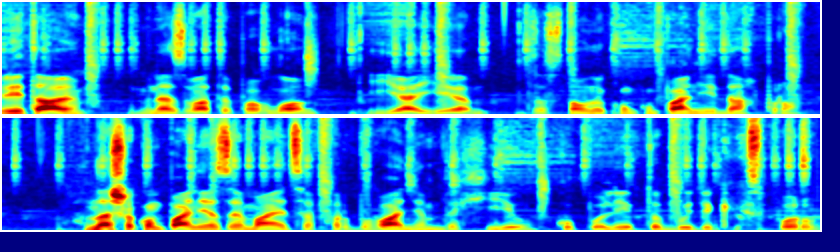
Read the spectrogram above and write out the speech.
Вітаю! Мене звати Павло, і я є засновником компанії Дахпро. Наша компанія займається фарбуванням дахів, куполів та будь-яких споруд.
